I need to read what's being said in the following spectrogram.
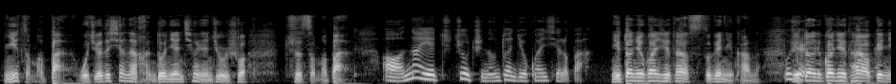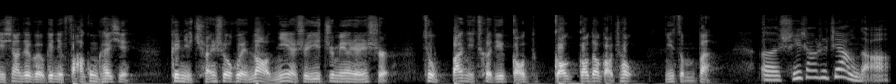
你怎么办？我觉得现在很多年轻人就是说，这怎么办？哦，那也就只能断绝关系了吧？你断绝关系，他要死给你看呢；不是你断绝关系，他要给你像这个给你发公开信，跟你全社会闹，你也是一知名人士，就把你彻底搞搞搞倒搞臭，你怎么办？呃，实际上是这样的啊，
